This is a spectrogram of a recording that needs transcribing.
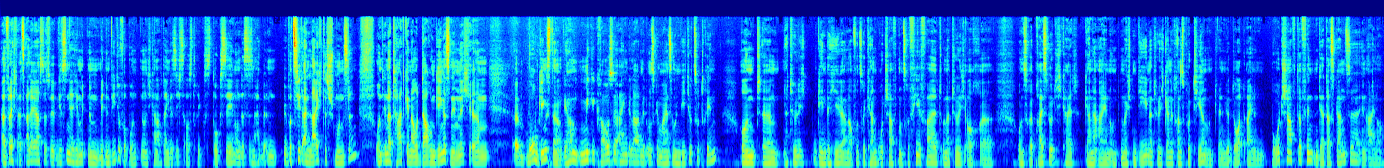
Also vielleicht als allererstes, wir, wir sind ja hier mit einem, mit einem Video verbunden und ich kann auch deinen Gesichtsausdruck sehen und das ist ein, überzieht ein leichtes Schmunzeln und in der Tat genau darum ging es nämlich. Ähm, äh, worum ging es da? Wir haben Mickey Krause eingeladen, mit uns gemeinsam ein Video zu drehen. Und ähm, natürlich gehen wir hier dann auf unsere Kernbotschaften, unsere Vielfalt und natürlich auch äh, unsere Preiswürdigkeit gerne ein und möchten die natürlich gerne transportieren. Und wenn wir dort einen Botschafter finden, der das Ganze in einer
